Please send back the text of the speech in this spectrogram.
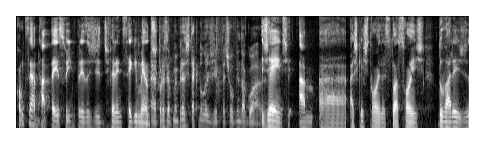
Como que você adapta isso em empresas de diferentes segmentos? É, por exemplo, uma empresa de tecnologia que tá te ouvindo agora. Gente, a- a- as questões, as situações do varejo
